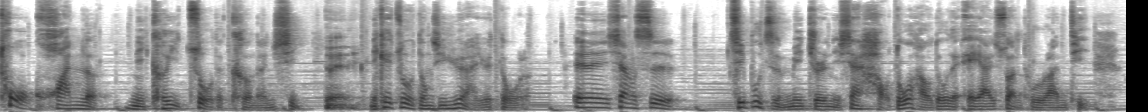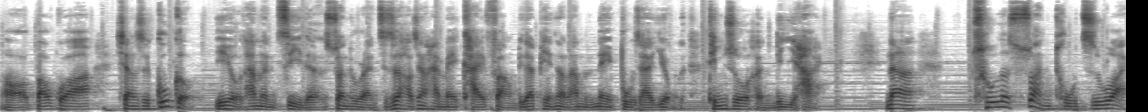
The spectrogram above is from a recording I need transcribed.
拓宽了你可以做的可能性。对，你可以做的东西越来越多了。因为像是，其实不止 Midjourney，现在好多好多的 AI 算图软体哦，包括像是 Google 也有他们自己的算图软，只是好像还没开放，比较偏向他们内部在用的，听说很厉害。那除了算图之外，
